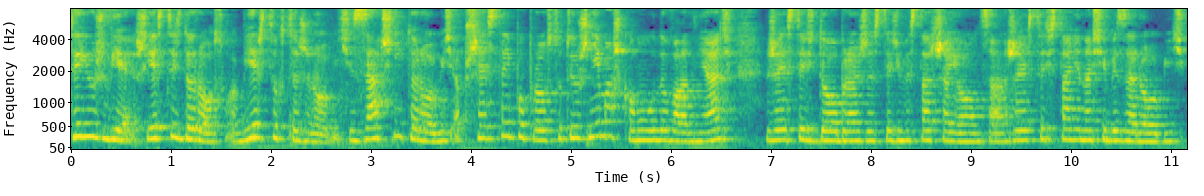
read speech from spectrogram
ty już wiesz, jesteś dorosła, wiesz co chcesz robić, zacznij to robić, a przestań po prostu, ty już nie masz komu udowadniać, że jesteś dobra, że jesteś wystarczająca, że jesteś w stanie na siebie zarobić.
